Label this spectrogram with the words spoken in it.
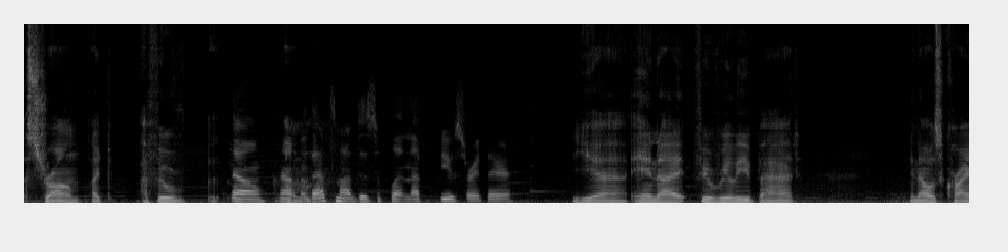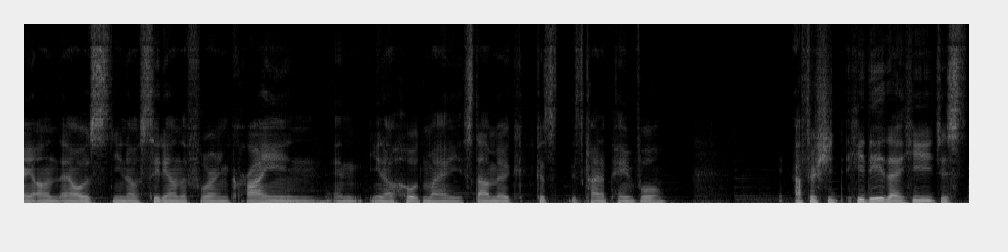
strong. Like I feel No, no, no. that's not discipline. That's abuse right there. Yeah, and I feel really bad. And I was crying on. I was, you know, sitting on the floor and crying, and you know, hold my stomach because it's kind of painful. After she he did that, he just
